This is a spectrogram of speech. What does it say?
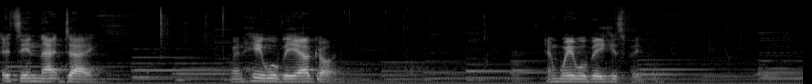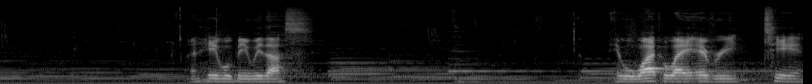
It's in that day when He will be our God and we will be His people. And He will be with us. He will wipe away every tear,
